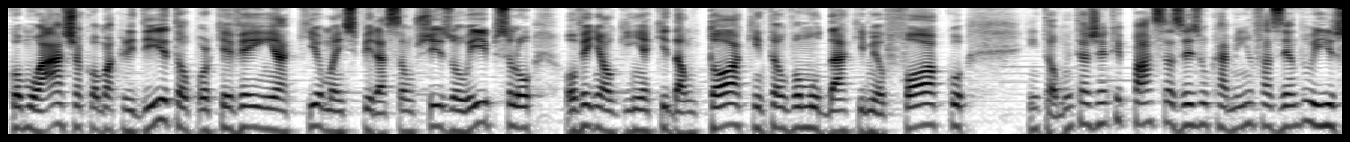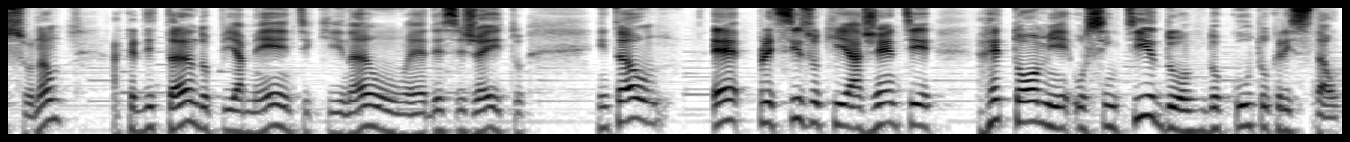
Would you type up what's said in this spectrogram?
como acha, como acredita, ou porque vem aqui uma inspiração X ou Y, ou vem alguém aqui dar um toque, então vou mudar aqui meu foco. Então, muita gente passa às vezes o caminho fazendo isso, não? Acreditando piamente que não é desse jeito. Então, é preciso que a gente retome o sentido do culto cristão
